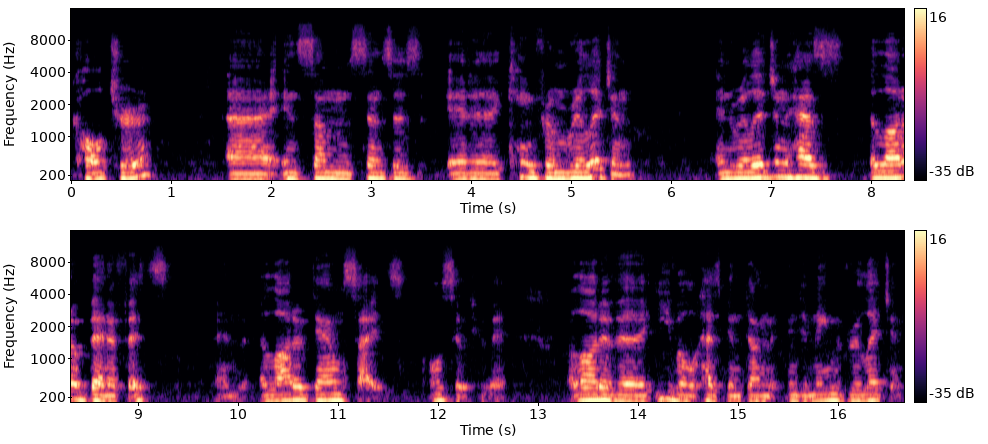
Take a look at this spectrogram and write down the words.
culture. Uh, in some senses, it uh, came from religion, and religion has a lot of benefits and a lot of downsides also to it. A lot of uh, evil has been done in the name of religion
